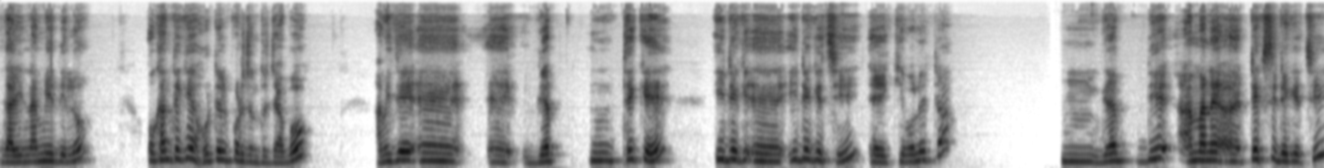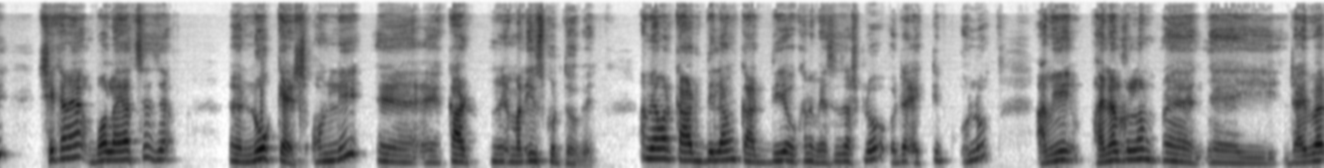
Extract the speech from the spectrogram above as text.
গাড়ি নামিয়ে দিল। ওখান থেকে হোটেল পর্যন্ত যাব। আমি যে গ্রেপ থেকে ই ডেকে ই ডেকেছি এই কি বলে এটা? গ্র্যাব দিয়ে মানে ট্যাক্সি ডেকেছি। সেখানে বলা আছে যে নো ক্যাশ অনলি কার্ড মানে ইউজ করতে হবে। আমি আমার কার্ড দিলাম কার্ড দিয়ে ওখানে মেসেজ আসলো, ওটা অ্যাক্টিভ হলো। আমি ফাইনাল করলাম এই ড্রাইভার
